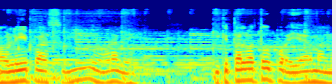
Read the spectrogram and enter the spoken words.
Tamaulipas, sí, órale. ¿Y qué tal va todo por allá, hermano?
